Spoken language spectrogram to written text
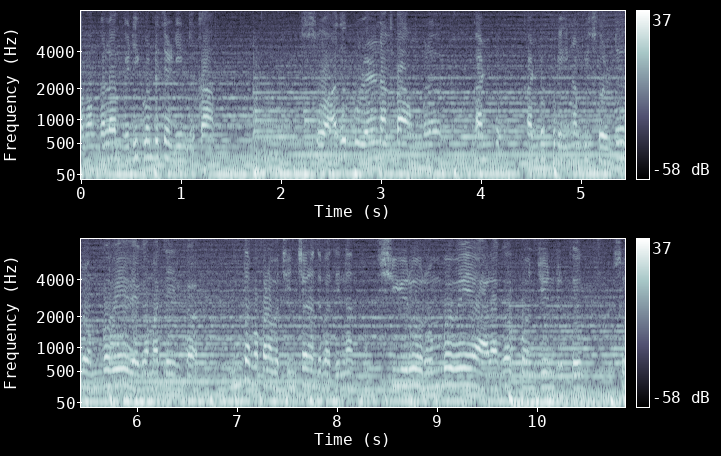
அவங்களாம் வெடிகுண்டு தேடிட்டு இருக்கான் ஸோ அதுக்குள்ளே நம்ம அவங்கள கண்டு கண்டுபிடிக்கணும் அப்படின்னு சொல்லிட்டு ரொம்பவே வேகமாக தேடிட்டார் இந்த பக்கம் நம்ம சின்ன வந்து பார்த்தீங்கன்னா ஷீரோ ரொம்பவே அழகாக கொஞ்சம் இருக்கு. ஸோ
